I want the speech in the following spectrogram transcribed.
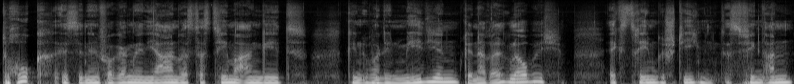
Druck ist in den vergangenen Jahren, was das Thema angeht, gegenüber den Medien generell, glaube ich, extrem gestiegen. Das fing an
